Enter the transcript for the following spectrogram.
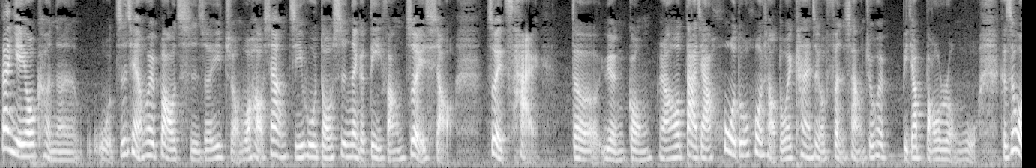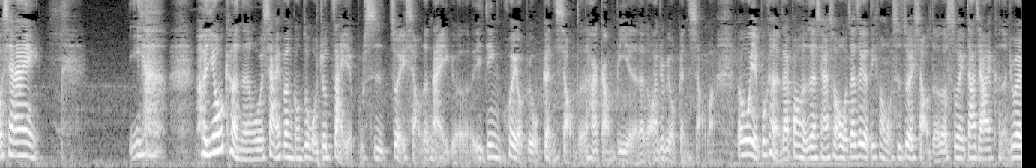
但也有可能我之前会保持着一种，我好像几乎都是那个地方最小、最菜的员工，然后大家或多或少都会看在这个份上，就会比较包容我。可是我现在。也 很有可能，我下一份工作我就再也不是最小的那一个了，一定会有比我更小的。他刚毕业的那种，他就比我更小嘛。那我也不可能再抱着这个心态说，我在这个地方我是最小的了，所以大家可能就会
